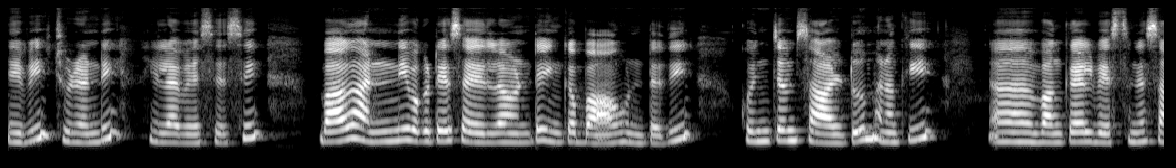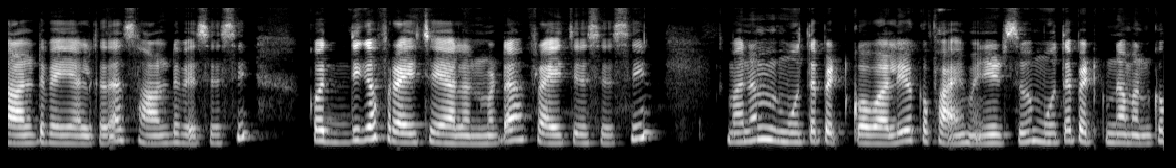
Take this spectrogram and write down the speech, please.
ఇవి చూడండి ఇలా వేసేసి బాగా అన్నీ ఒకటే సైజులో ఉంటే ఇంకా బాగుంటుంది. కొంచెం సాల్ట్ మనకి వంకాయలు వేస్తేనే సాల్ట్ వేయాలి కదా సాల్ట్ వేసేసి కొద్దిగా ఫ్రై చేయాలన్నమాట. ఫ్రై చేసేసి మనం మూత పెట్టుకోవాలి. ఒక ఫైవ్ మినిట్స్ మూత పెట్టుకున్నాం అనుకో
